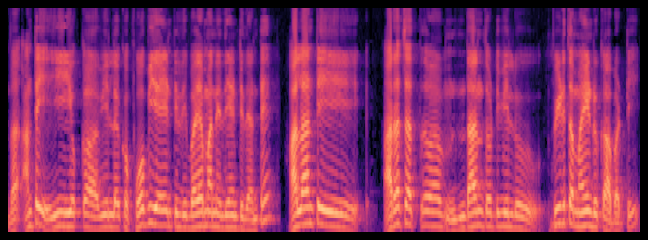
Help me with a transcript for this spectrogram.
దా- అంటే ఈ యొక్క వీళ్ళ యొక్క ఫోబియా ఏంటిది భయం అనేది ఏంటిది అంటే అలాంటి అరచత్వం దాంతో వీళ్ళు పీడితమైండు కాబట్టి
